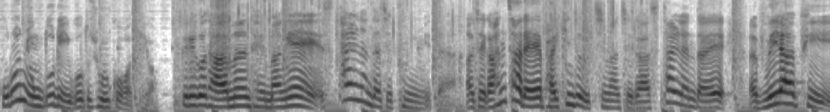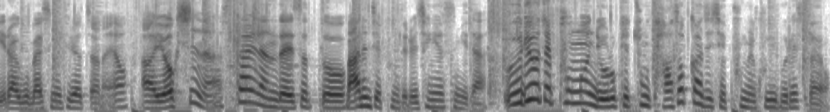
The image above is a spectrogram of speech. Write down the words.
그런 용도로 입어도 좋을 것 같아요. 그리고 다음은 대망의 스타일랜다 제품입니다. 아, 제가 한 차례 밝힌 적 있지만 제가 스타일랜다의 VIP라고 말씀을 드렸잖아요. 아, 역시나 스타일랜다에서 또 많은 제품들을 쟁였습니다. 의류 제품은 이렇게 총 다섯 가지 제품을 구입을 했어요.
